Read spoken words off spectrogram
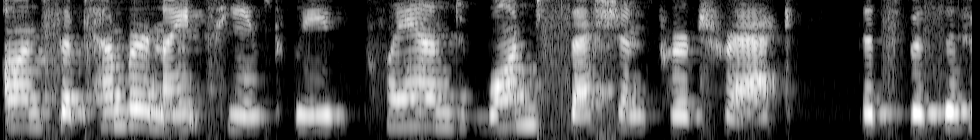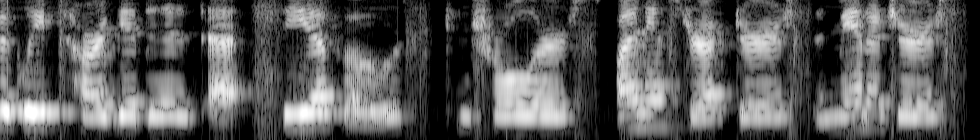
On September 19th, we've planned one session per track that's specifically targeted at CFOs, controllers, finance directors, and managers,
